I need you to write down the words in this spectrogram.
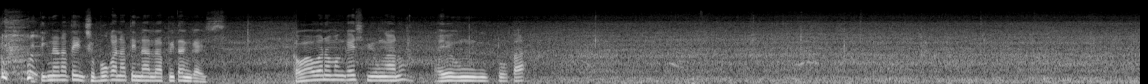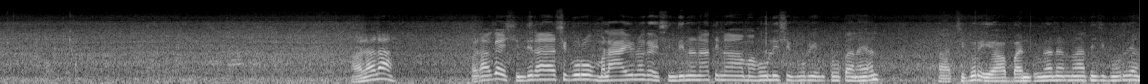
Tingnan natin, subukan natin nalapitan guys. Kawawa naman guys yung ano, ay yung tuta. Wala na. Wala guys, hindi na siguro malayo na guys. Hindi na natin na mahuli siguro yung tuta na yan. At siguro i-abandon na natin siguro yan.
